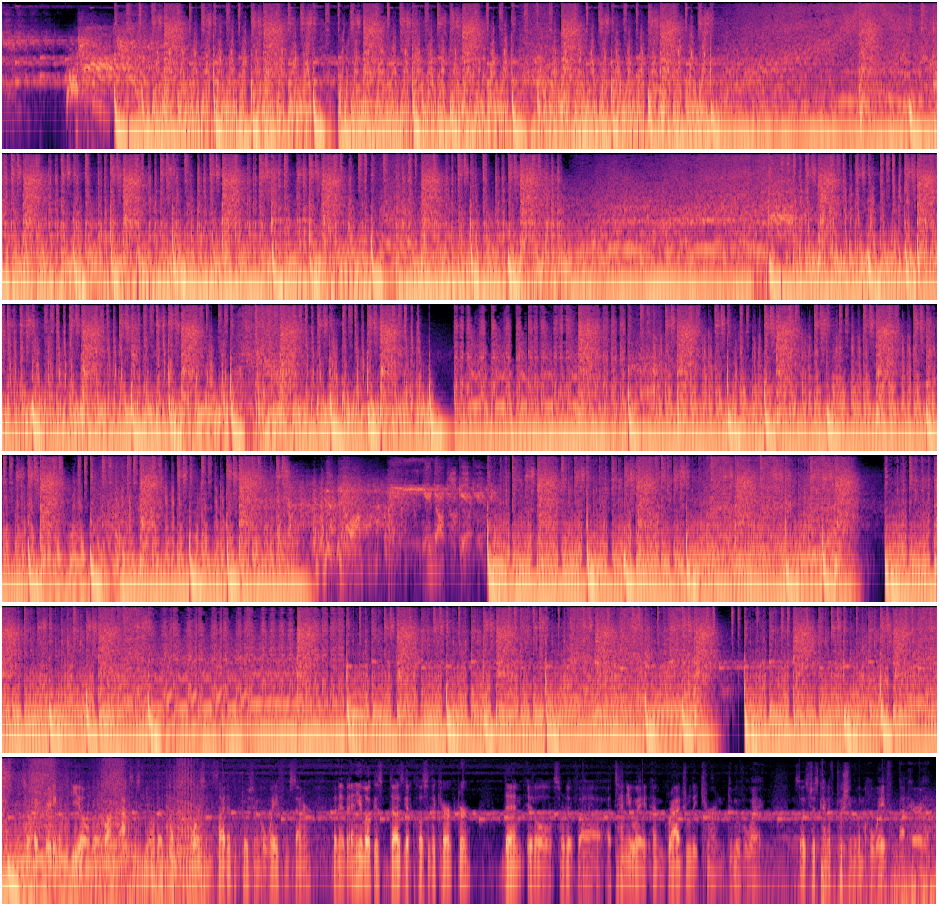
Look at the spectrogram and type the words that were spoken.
You don't scare. So by creating a field, a volume axis field that has a force inside it pushing away from center, then if any locus does get close to the character, then it'll sort of uh, attenuate and gradually turn to move away. So it's just kind of pushing them away from that area.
